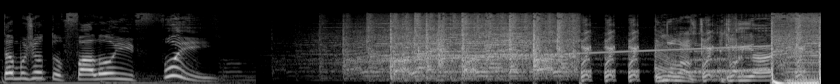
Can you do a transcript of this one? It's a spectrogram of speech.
Tamo junto, falou e fui! Vamos lá, vai, vai.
